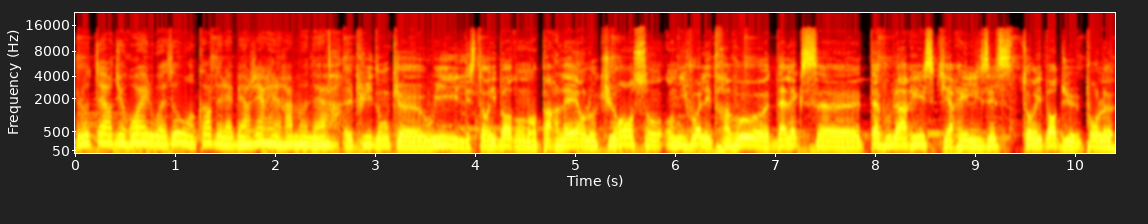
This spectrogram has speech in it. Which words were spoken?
l'auteur du Roi et l'Oiseau ou encore de La Bergère et le Ramoneur. Et puis donc euh, oui, les storyboards, on en parlait. En l'occurrence, on, on y voit les travaux d'Alex euh, Tavoularis qui a réalisé le storyboard du- pour le,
